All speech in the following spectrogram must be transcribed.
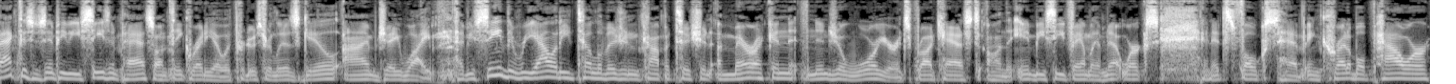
Back. This is MPB Season Pass on Think Radio with producer Liz Gill. I'm Jay White. Have you seen the reality television competition American Ninja Warrior? It's broadcast on the NBC family of networks, and its folks have incredible power,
